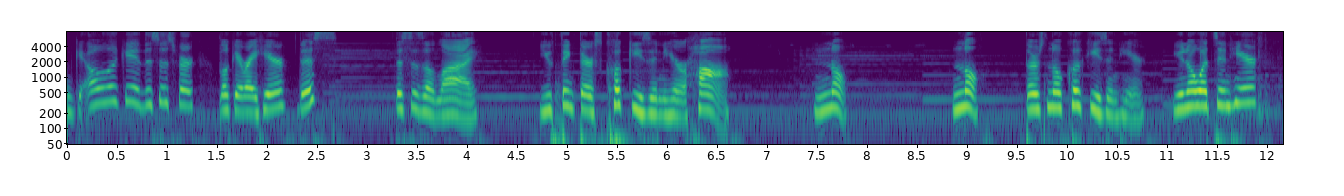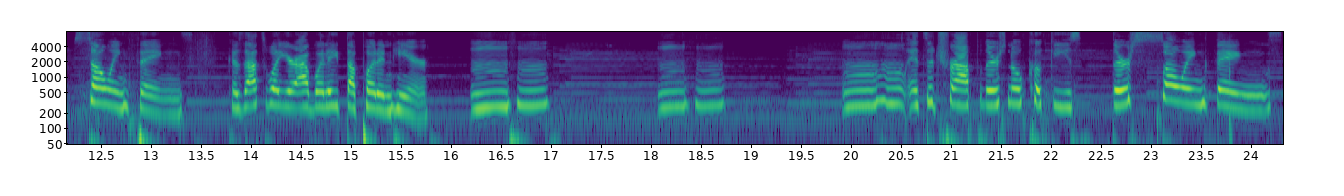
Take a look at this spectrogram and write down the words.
Okay, oh, look it. This is for. Look it right here. This. This is a lie. You think there's cookies in here, huh? No. No. There's no cookies in here. You know what's in here? Sewing things. Because that's what your abuelita put in here. Mm hmm. Mm hmm. Mm hmm. It's a trap. There's no cookies. There's sewing things.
